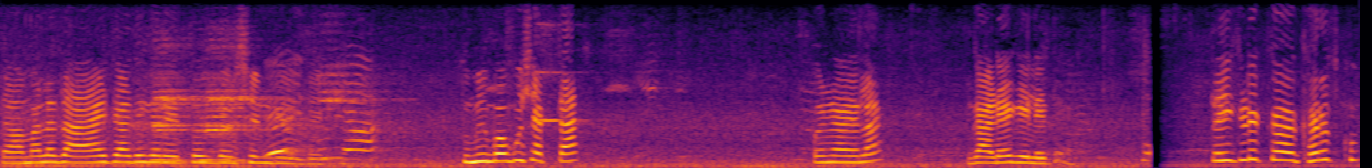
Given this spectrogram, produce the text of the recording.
तर आम्हाला जायच्या आधी जर दर्शन घ्यायचं तुम्ही बघू शकता. पण याला गाड्या गेले त्या तर इकडे क खरंच खूप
